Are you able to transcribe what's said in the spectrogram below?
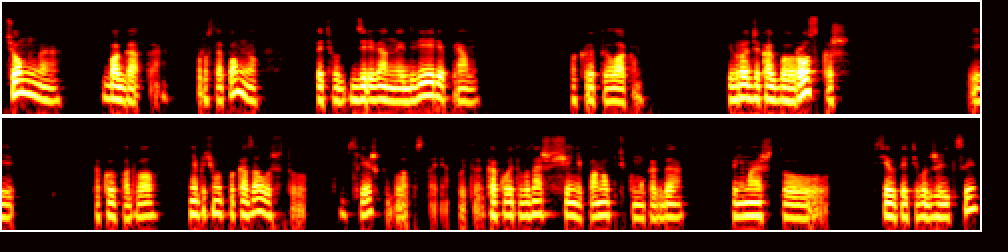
темное и богатое. Просто я помню вот эти вот деревянные двери, прям покрытые лаком. И вроде как бы роскошь и такой подвал. Мне почему-то показалось, что там слежка была постоянно. Какое-то, какое-то, вот знаешь, ощущение паноптикуму, когда понимаешь, что все вот эти вот жильцы,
